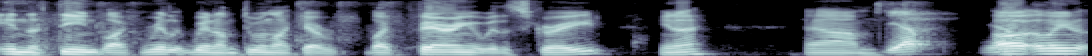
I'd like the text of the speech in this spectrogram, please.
in the thin like really when I'm doing like a like fairing it with a screed. You know, um, Yep. Yep. I, mean,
